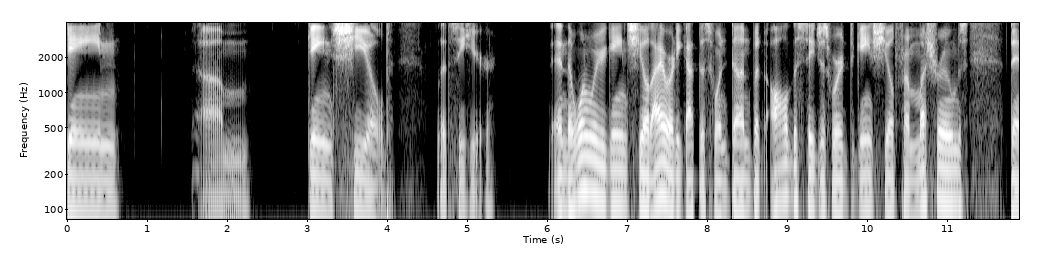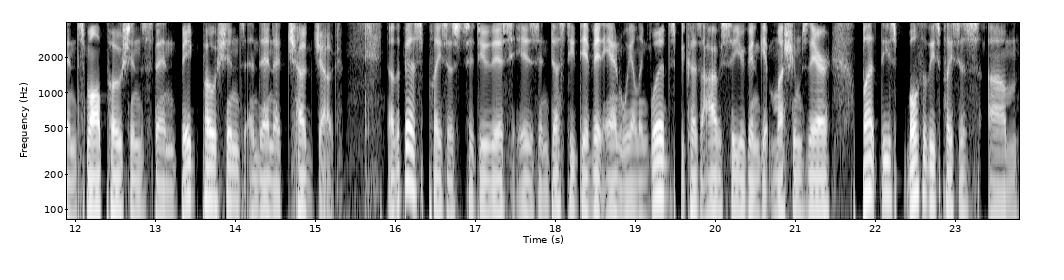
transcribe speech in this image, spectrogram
gain um gain shield. Let's see here. And the one where you gain shield, I already got this one done, but all the stages were to gain shield from mushrooms, then small potions, then big potions, and then a chug jug. Now, the best places to do this is in Dusty Divot and Wailing Woods because obviously you're going to get mushrooms there. But these both of these places, um,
